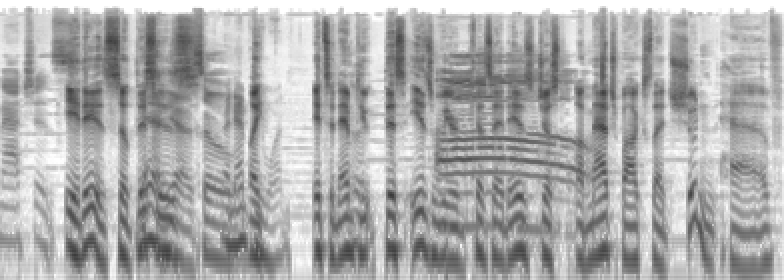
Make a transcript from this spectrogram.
matches. It is. So this yeah, is. yeah, so An empty like- one. It's an empty. This is weird because it is just a Oh. matchbox that shouldn't have,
